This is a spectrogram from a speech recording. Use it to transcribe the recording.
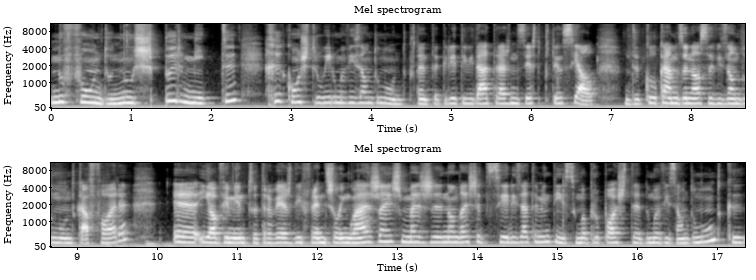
no fundo, nos permite reconstruir uma visão do mundo. Portanto, a criatividade traz-nos este potencial de colocarmos a nossa visão do mundo cá fora. Uh, e obviamente através de diferentes linguagens, mas uh, não deixa de ser exatamente isso, uma proposta de uma visão do mundo que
